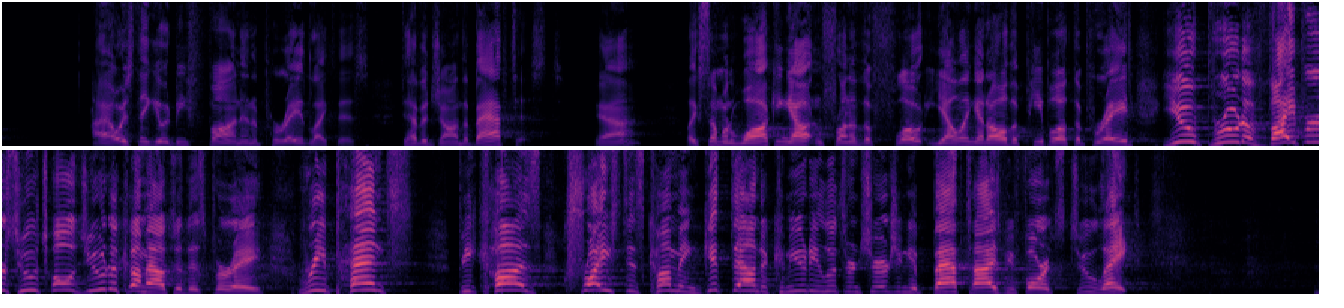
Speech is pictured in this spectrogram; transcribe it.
I always think it would be fun in a parade like this to have a John the Baptist. Yeah? Like someone walking out in front of the float, yelling at all the people at the parade, You brood of vipers, who told you to come out to this parade? Repent! Because Christ is coming. Get down to Community Lutheran Church and get baptized before it's too late.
